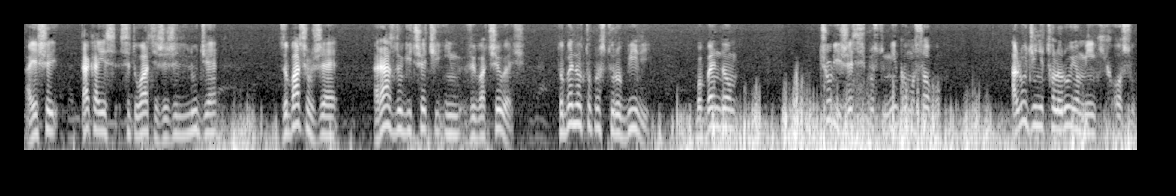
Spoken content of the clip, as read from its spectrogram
A jeszcze taka jest sytuacja, że jeżeli ludzie zobaczą, że raz, drugi, trzeci im wybaczyłeś, to będą to po prostu robili, bo będą czuli, że jesteś po prostu miękką osobą. A ludzie nie tolerują miękkich osób,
